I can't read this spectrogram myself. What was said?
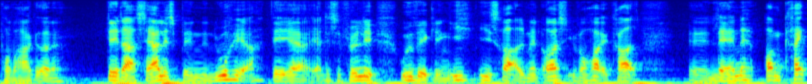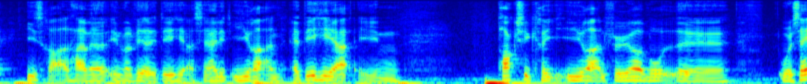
på markederne. Det, der er særligt spændende nu her, det er, ja, det er selvfølgelig udviklingen i Israel, men også i hvor høj grad øh, lande omkring Israel har været involveret i det her, særligt Iran. Er det her en, proxykrig, Iran fører mod øh, USA,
